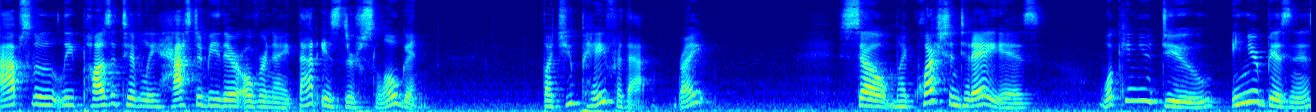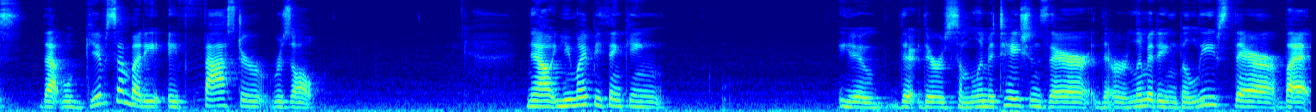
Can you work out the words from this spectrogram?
absolutely positively has to be there overnight. That is their slogan. But you pay for that, right? So, my question today is what can you do in your business that will give somebody a faster result? Now, you might be thinking, you know there, there's some limitations there there are limiting beliefs there but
